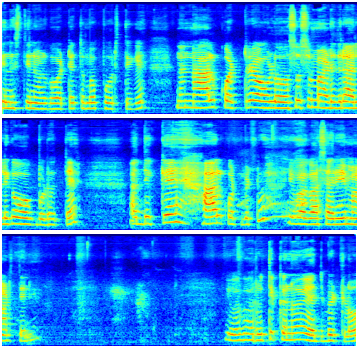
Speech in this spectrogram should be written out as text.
ತಿನ್ನಿಸ್ತೀನಿ ಅವ್ಳಿಗೆ, ಹೊಟ್ಟೆ ತುಂಬ ಪೂರ್ತಿಗೆ. ನಾನು ಹಾಲು ಕೊಟ್ಟರೆ ಅವಳು ಸುಸು ಮಾಡಿದರೆ ಅಲ್ಲಿಗೆ ಹೋಗ್ಬಿಡುತ್ತೆ. ಅದಕ್ಕೆ ಹಾಲು ಕೊಟ್ಬಿಟ್ಟು ಇವಾಗ ಸರಿ ಮಾಡ್ತೀನಿ. ಇವಾಗ ಋತಿಕನೂ ಎದ್ಬಿಟ್ಲು.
